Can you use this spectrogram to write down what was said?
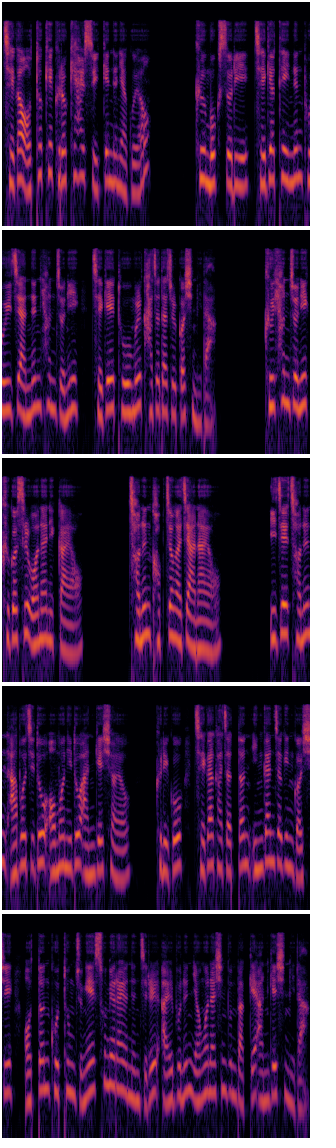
제가 어떻게 그렇게 할 수 있겠느냐고요? 그 목소리, 제 곁에 있는 보이지 않는 현존이 제게 도움을 가져다 줄 것입니다. 그 현존이 그것을 원하니까요. 저는 걱정하지 않아요. 이제 저는 아버지도 어머니도 안 계셔요. 그리고 제가 가졌던 인간적인 것이 어떤 고통 중에 소멸하였는지를 알부는 영원하신 분밖에 안 계십니다.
